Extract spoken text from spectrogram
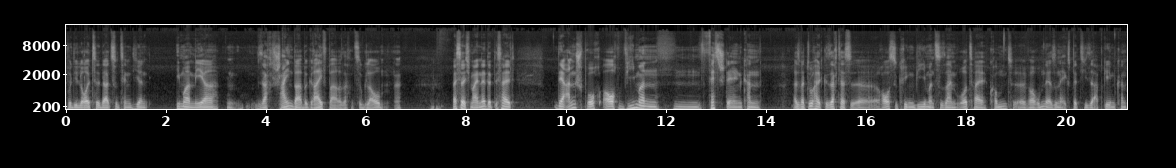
wo die Leute dazu tendieren, immer mehr hm, sag, scheinbar begreifbare Sachen zu glauben. Ne? Weißt du, was ich meine? Das ist halt der Anspruch auch, wie man hm, feststellen kann, also was du halt gesagt hast, äh, rauszukriegen, wie jemand zu seinem Urteil kommt, äh, warum der so eine Expertise abgeben kann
